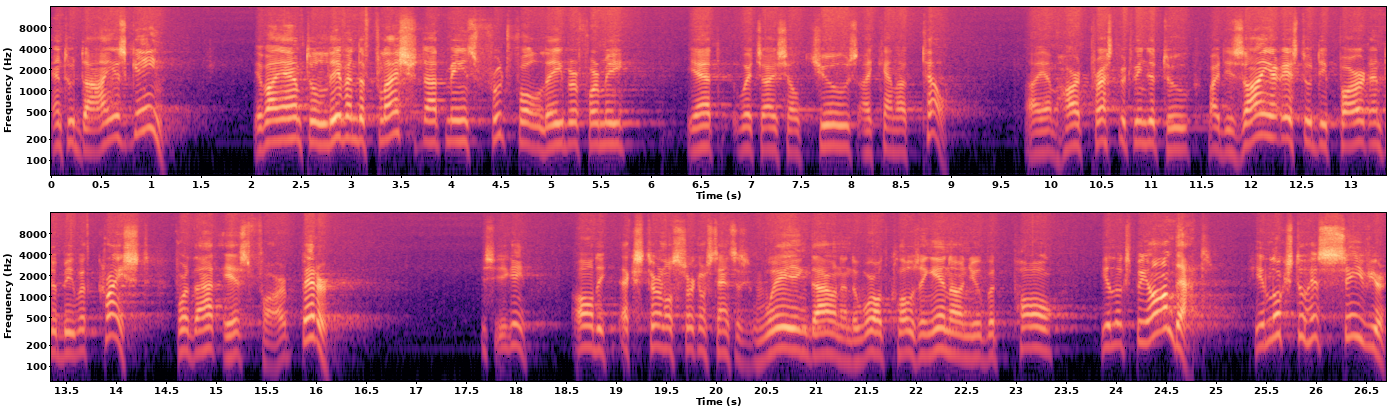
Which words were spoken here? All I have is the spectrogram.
and to die is gain. If I am to live in the flesh, that means fruitful labor for me, yet which I shall choose I cannot tell. I am hard pressed between the two. My desire is to depart and to be with Christ, for that is far better. You see again, all the external circumstances weighing down and the world closing in on you, but Paul, he looks beyond that. He looks to his Savior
